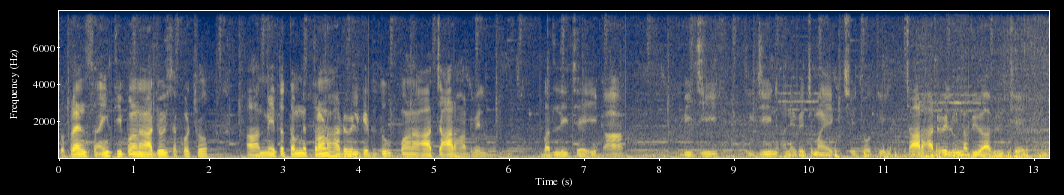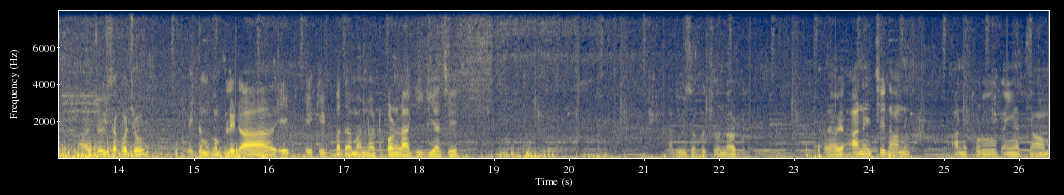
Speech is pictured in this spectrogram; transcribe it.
તો ફ્રેન્ડ્સ અહીંથી પણ આ જોઈ શકો છો. મેં તો તમને ત્રણ હાર્ડવેલ કીધું હતું, પણ આ ચાર હાર્ડવેલ બદલી છે. એક આ, બીજી, ત્રીજી અને વેચમાં એક છે. ચોથી, ચાર હાર્ડવેલું નવ્યું આવ્યું છે. આ જોઈ શકો છો. એકદમ કમ્પ્લીટ આ એક એક એક બધામાં નટ પણ લાગી ગયા છે. આ જોઈ શકો છો નટ. હવે આને છે ને આને આને થોડુંક અહીંયાથી આમ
